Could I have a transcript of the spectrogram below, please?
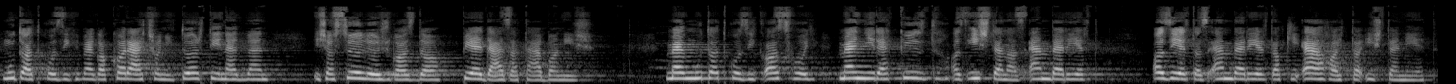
mutatkozik meg a karácsonyi történetben és a szőlős gazda példázatában is. Megmutatkozik az, hogy mennyire küzd az Isten az emberért, azért az emberért, aki elhagyta Istenét.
